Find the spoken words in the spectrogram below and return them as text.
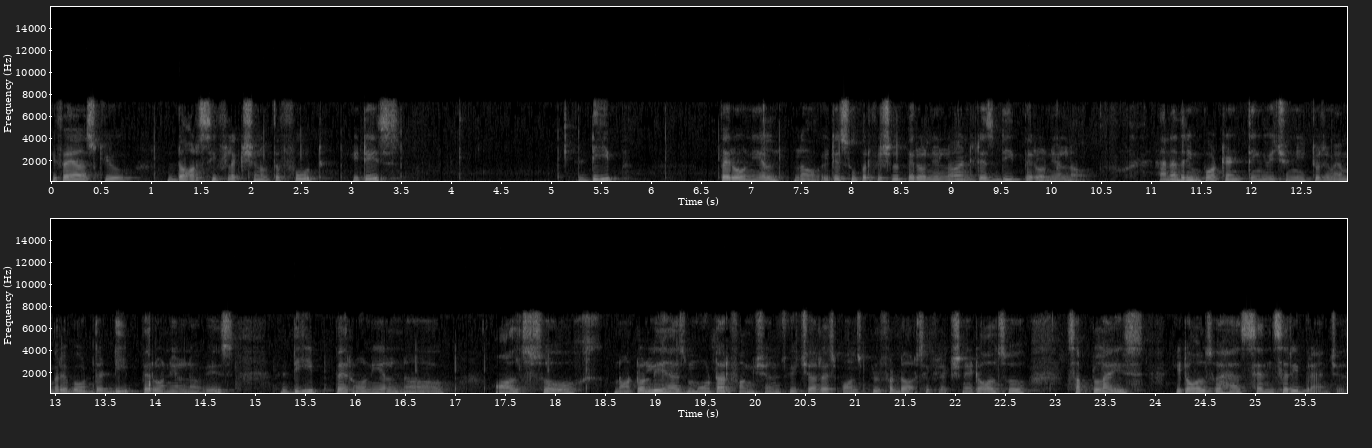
If i ask you dorsiflexion of the foot it is deep peroneal now. It is superficial peroneal now and it is deep peroneal now. Another important thing which you need to remember about the deep peroneal nerve is deep peroneal nerve also not only has motor functions which are responsible for dorsiflexion it also supplies it also has sensory branches.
